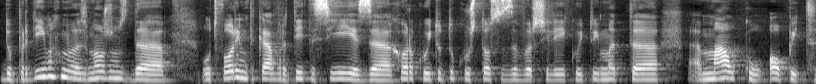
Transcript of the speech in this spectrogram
допреди имахме възможност да отворим така вратите си за хора, които току-що са завършили, които имат малко опит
